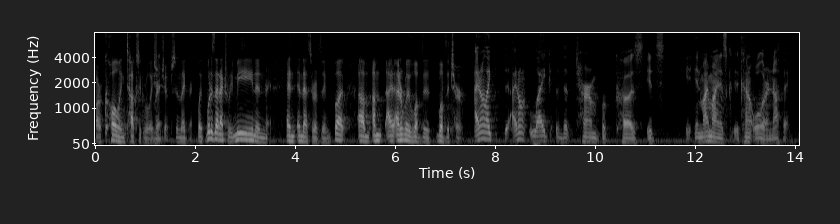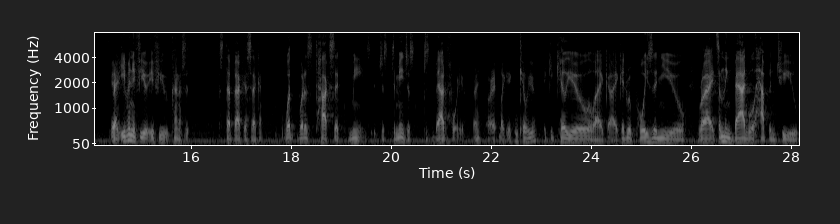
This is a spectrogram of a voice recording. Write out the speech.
are calling toxic relationships, and like like what does that actually mean, and Right. and and that sort of thing. But um, I'm I, I don't really love the love the term. I don't like I don't like the term because it's in my mind it's kind of all or nothing, Yeah. right? Even if you if you kind of step back a second, what what does toxic means? It just to me just just bad for you, right? All right, like it can kill you. It could kill you, like uh, it could poison you, right? Something bad will happen to you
